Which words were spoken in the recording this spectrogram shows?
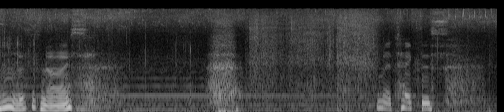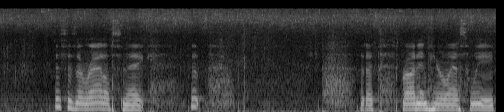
Hmm, this is nice. I'm going to take this. This is a rattlesnake that I brought in here last week.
